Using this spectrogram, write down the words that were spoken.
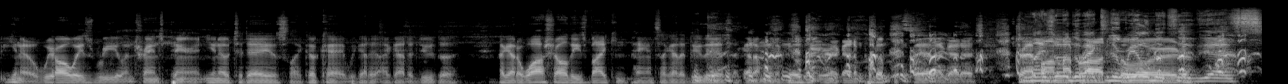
you know we're always real and transparent you know today is like okay we gotta i gotta do the i gotta wash all these viking pants. I gotta do this. I gotta i'm gonna go here. I gotta put up the bed i gotta strap Might on well my go back to the realness broadsword. Of yes.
